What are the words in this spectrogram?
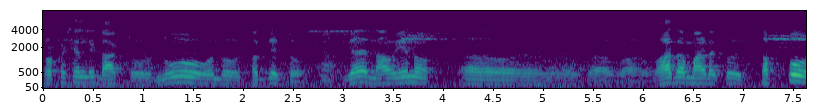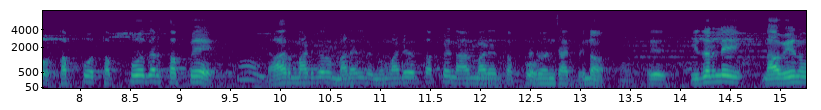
ಪ್ರೊಫೆಷನಲಿ ಡಾಕ್ಟ್ರು ನೋ ಒಂದು ಸಬ್ಜೆಕ್ಟು ಈಗ ನಾವೇನು ವಾದ ಮಾಡೋಕ್ಕೂ ತಪ್ಪು ತಪ್ಪು ತಪ್ಪು ಅಂದ್ರೆ ತಪ್ಪೇ. ಯಾರು ಮಾಡಿದ್ರು ಮನೇಲಿ ನೀವು ಮಾಡಿದ್ರು ತಪ್ಪೇ ನಾನು ಮಾಡಿದ ತಪ್ಪು. ಇನ್ನು ಇದರಲ್ಲಿ ನಾವೇನು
